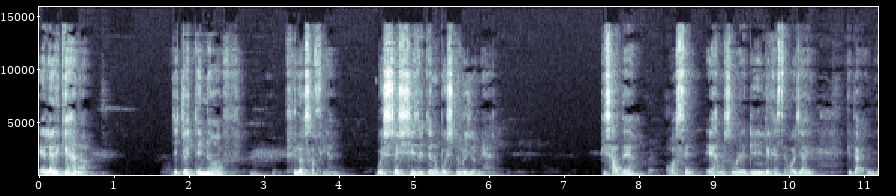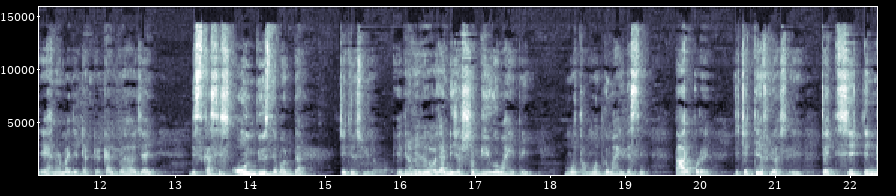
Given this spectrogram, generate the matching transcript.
এ লড়কি হানা যে চৈতন্য ফিলসফি হান বৈশ্য চৈতন্য বৈষ্ণবিজম হান কি সাদে অসে এহানোর সময় ডিগ্রি লিখেছে অজাই কি এহানোর মাঝে ডাক্তার কালীপ্রসাদ অজাই discuss his own views about the Chaitanya philosophy Chaitanya অজার নিজস্ব ভিউ মাহি পেই মত মতগ মাহি দেশে তারপরে যে চৈতন্য ফিলসফি চৈতন্য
